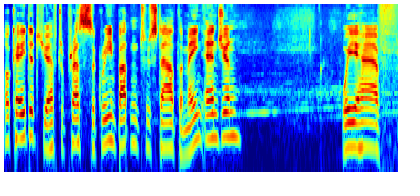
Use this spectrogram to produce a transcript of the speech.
located. You have to press the green button to start the main engine. We have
